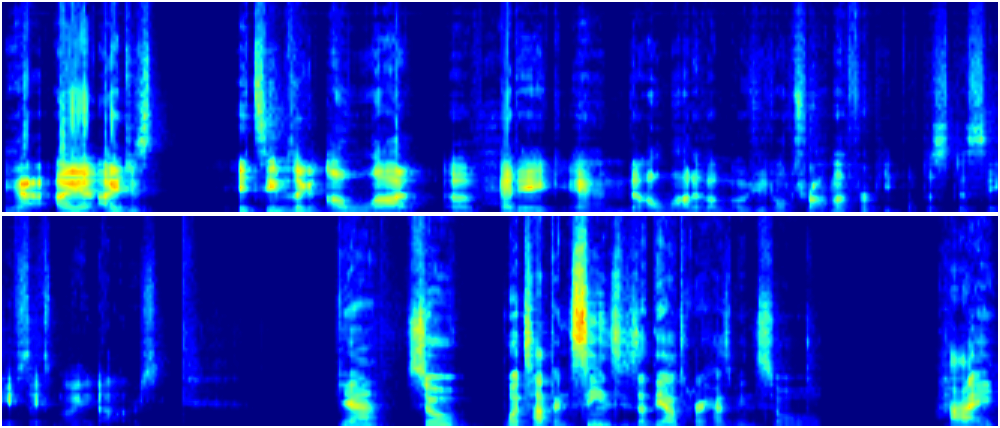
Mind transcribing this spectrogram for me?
Yeah, I I just it seems like a lot of headache and a lot of emotional trauma for people just to save 6 million dollars. Yeah. So what's happened since is that the outcry has been so high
